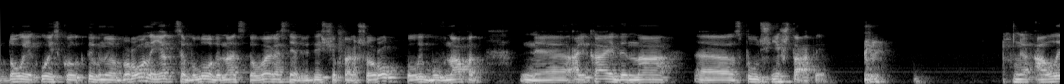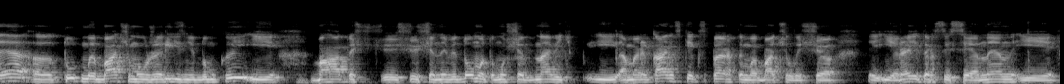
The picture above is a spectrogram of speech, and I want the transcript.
до якоїсь колективної оборони, як це було 11 вересня 2001 року, коли був напад е, Аль-Каїди на е, Сполучені Штати. Але е, тут ми бачимо вже різні думки, і багато що ще невідомо, тому що навіть і американські експерти ми бачили, що і Reuters, і CNN, і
